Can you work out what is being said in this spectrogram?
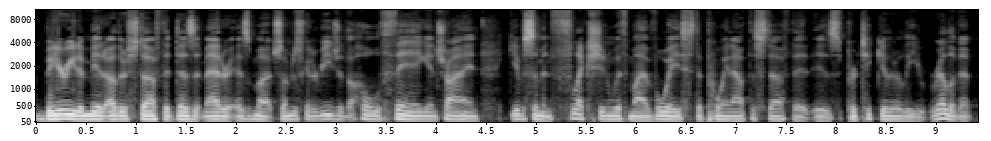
buried amid other stuff that doesn't matter as much. So I'm just going to read you the whole thing and try and give some inflection with my voice to point out the stuff that is particularly relevant.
